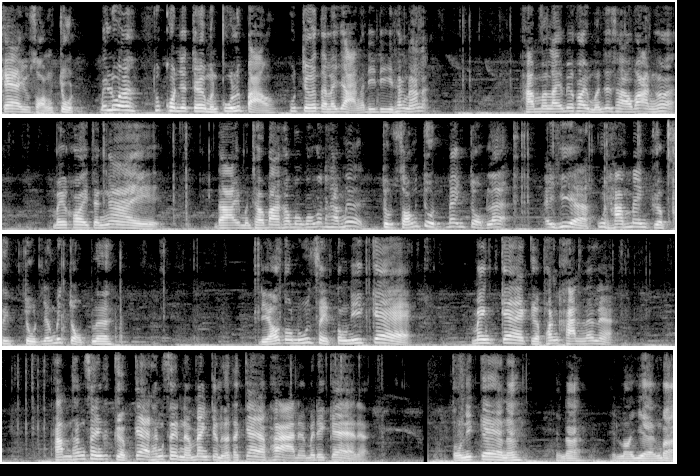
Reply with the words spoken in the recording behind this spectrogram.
แก้อยู่ 2 จุด ไม่รู้นะทุกคนจะเจอเหมือนกูหรือเปล่า กูเจอแต่ละอย่างอะดีๆทั้งนั้นอะทำอะไรไม่ค่อยเหมือนจะชาวบ้านเขาอะไม่ค่อยจะง่ายได้เหมือนชาวบ้านเขาบางคนก็ทำแค่จุดสองจุดแม่งจบแล้วไอ้เหี้ยกูทำแม่งเกือบสิบจุดยังไม่จบเลย เดี๋ยวตรงนู้นเสร็จตรงนี้แก้แม่งแก้เกือบทั้งคันแล้วเนี่ยทำทั้งเส้นก็เกือบแก้ทั้งเส้นนะแม่งจะเหลือแต่แก้ผ้าเนี่ยไม่ได้แก้เนี่ยตรงนี้แก้นะ เห็นป่ะเห็นรอยแยงป่ะ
